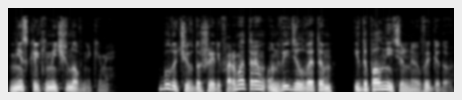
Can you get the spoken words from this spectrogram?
несколькими чиновниками. Будучи в душе реформатором, он видел в этом и дополнительную выгоду.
